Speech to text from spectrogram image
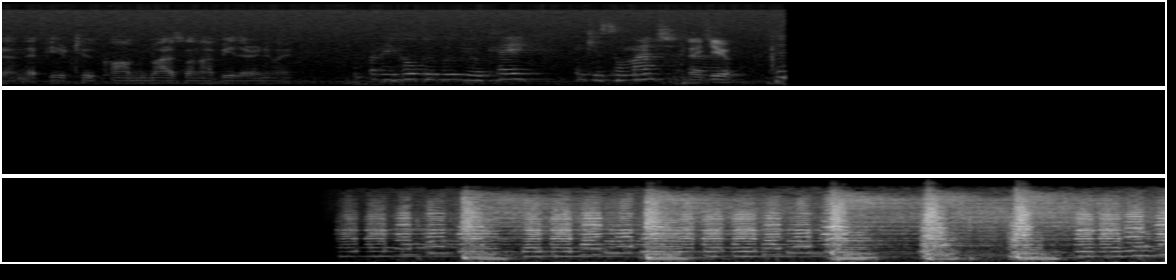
And if you're too calm, you might as well not be there anyway. But I hope it will be okay. Thank you so much. Thank you. Thank you.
